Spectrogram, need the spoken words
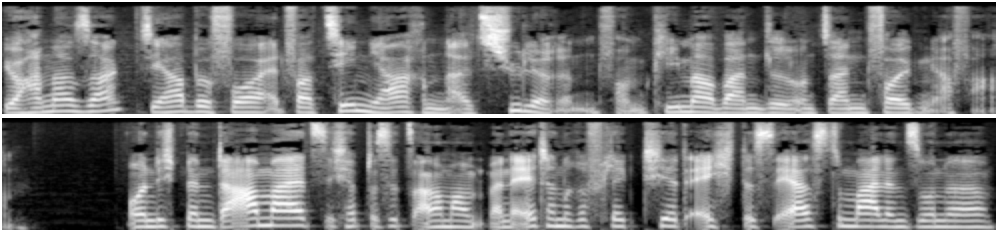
Johanna sagt, sie habe vor etwa zehn Jahren als Schülerin vom Klimawandel und seinen Folgen erfahren. Und ich bin damals, ich habe das jetzt auch nochmal mit meinen Eltern reflektiert, echt das erste Mal in so eine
